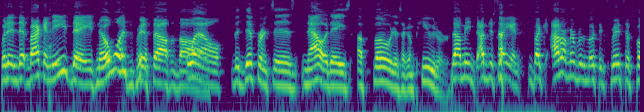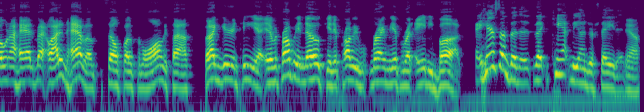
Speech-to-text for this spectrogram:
but in that back in these days, no one spent a thousand dollars. well, the difference is nowadays a phone is a computer. I mean, I'm just saying. like, I don't remember the most expensive phone I had back. Well, I didn't have a cell phone for the longest time, but I can guarantee you, it was probably a Nokia. and It probably rang me up for about 80 bucks. Here's something that, that can't be understated. Yeah.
